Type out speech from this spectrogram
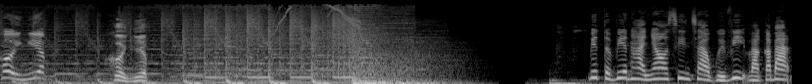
Khởi nghiệp. Khởi nghiệp. Biên tập viên Hà Nho xin chào quý vị và các bạn.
